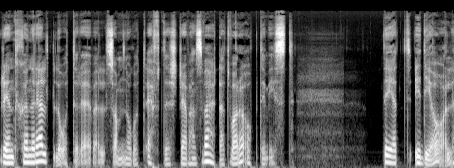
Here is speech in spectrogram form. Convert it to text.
Rent generellt låter det väl som något eftersträvansvärt att vara optimist. Det är ett ideal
